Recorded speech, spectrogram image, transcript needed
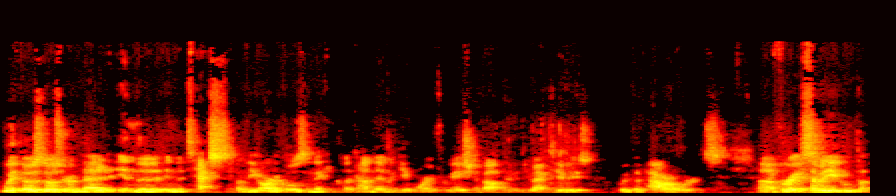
with those, those are embedded in the in the text of the articles, and they can click on them and get more information about them and do activities with the power words. Uh, for somebody who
